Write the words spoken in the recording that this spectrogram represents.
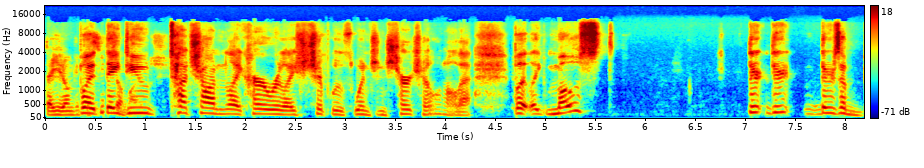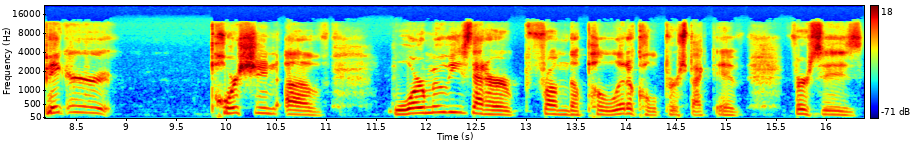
that you don't get. to but they so do much. touch on like her relationship with Winston Churchill and all that. But like most there there there's a bigger portion of war movies that are from the political perspective versus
